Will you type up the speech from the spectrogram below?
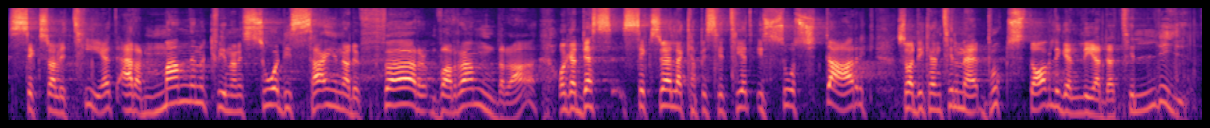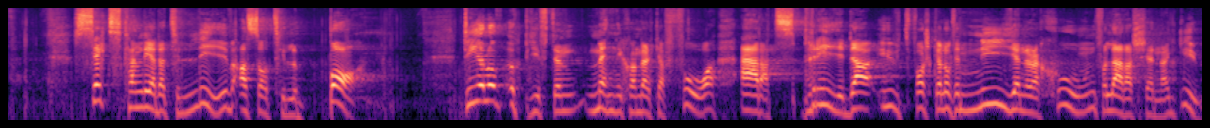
sexualitet är att mannen och kvinnan är så designade för varandra och att dess sexuella kapacitet är så stark så att det kan till och med bokstavligen leda till liv. Sex kan leda till liv, alltså till barn. Del av uppgiften människan verkar få är att sprida, utforska, låta en ny generation få lära känna Gud.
